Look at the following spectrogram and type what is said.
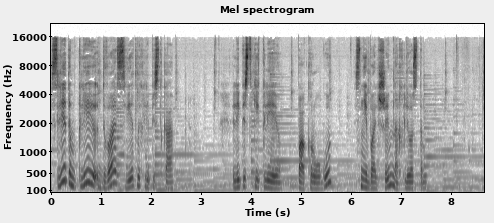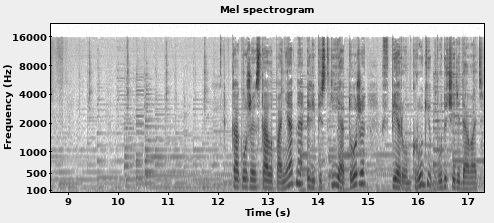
Следом клею два светлых лепестка. Лепестки клею по кругу с небольшим нахлестом. Как уже стало понятно, лепестки я тоже в первом круге буду чередовать.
